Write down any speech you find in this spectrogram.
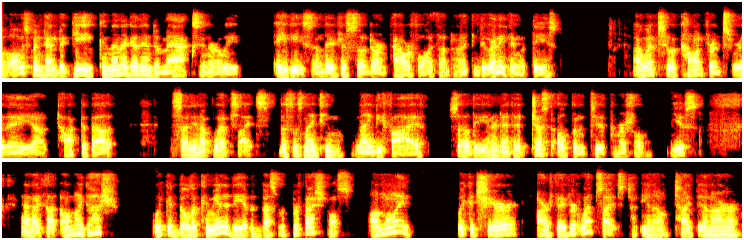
I've always been kind of a geek. And then I got into Macs in early 80s and they're just so darn powerful. I thought I can do anything with these. I went to a conference where they uh, talked about setting up websites. This was 1995. So the internet had just opened to commercial use. And I thought, oh my gosh, we could build a community of investment professionals online. We could share our favorite websites, you know, type in our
